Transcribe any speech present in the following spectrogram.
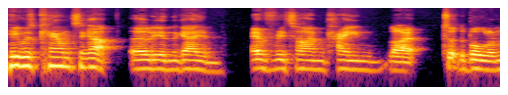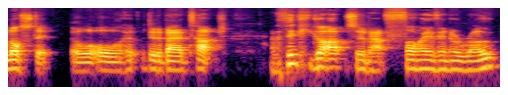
he was counting up early in the game every time Kane like took the ball and lost it or, or did a bad touch. And I think he got up to about five in a row.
